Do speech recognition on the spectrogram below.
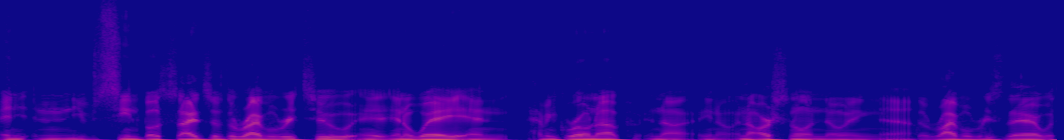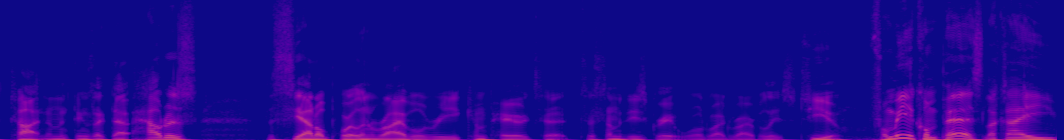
and, and you've seen both sides of the rivalry too, in, in a way, and having grown up in a, you know in Arsenal and knowing yeah. the rivalries there with Tottenham and things like that. How does the Seattle Portland rivalry compare to, to some of these great worldwide rivalries to you? For me, it compares. Like I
